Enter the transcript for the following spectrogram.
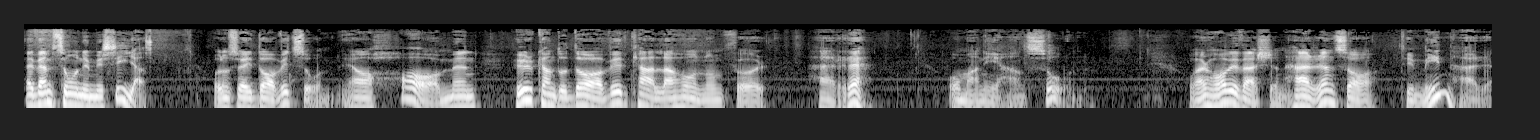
Vems son är Messias? Och de säger Davids son. Jaha, men hur kan då David kalla honom för Herre om han är hans son? Och här har vi versen. Herren sa till min herre,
